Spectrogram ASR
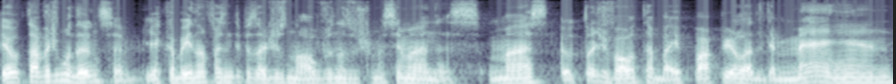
Eu tava de mudança e acabei não fazendo episódios novos nas últimas semanas, mas eu tô de volta by popular demand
